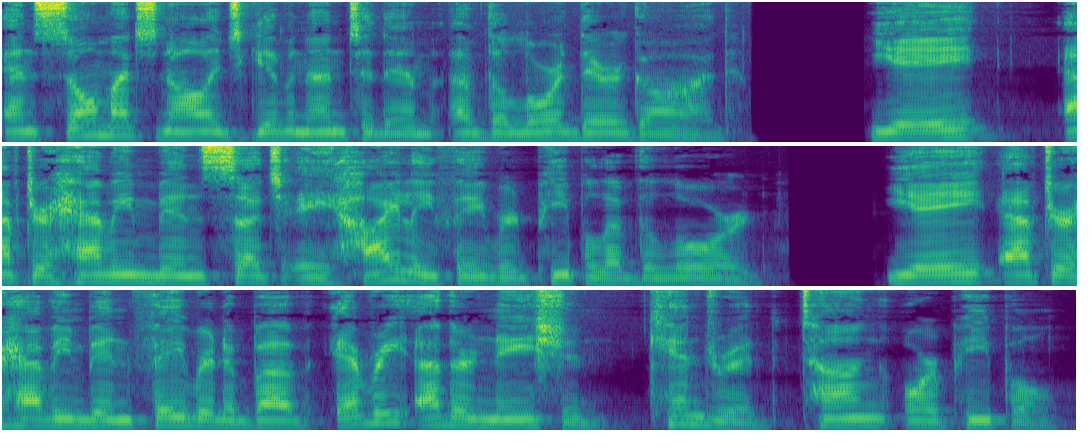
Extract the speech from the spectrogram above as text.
and so much knowledge given unto them of the Lord their God. Yea, after having been such a highly favored people of the Lord, Yea, after having been favored above every other nation, kindred, tongue, or people,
